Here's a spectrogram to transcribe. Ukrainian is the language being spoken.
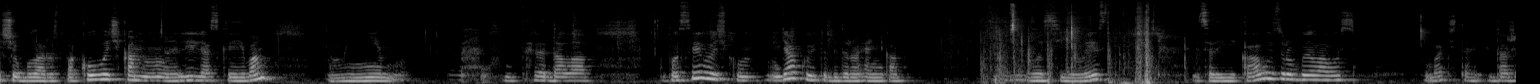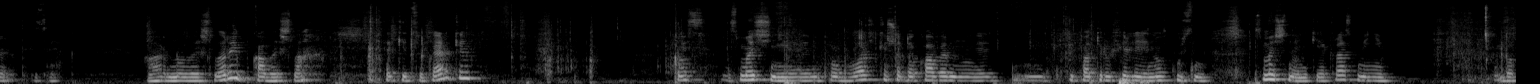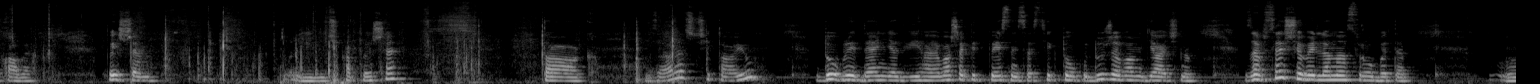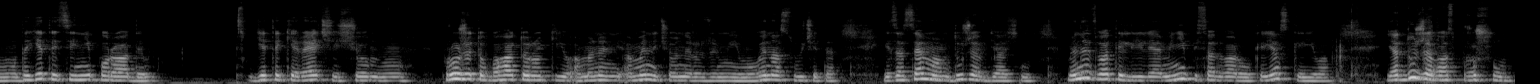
Ще була розпаковочка. Ліля з Києва мені передала посилочку. Дякую тобі, дорогенька. Ось її лист. І Це її каву зробила ось. Бачите, і навіть дивіться, як гарно вийшло. Рибка вийшла. Такі цукерки. Ось смачні. Пробувала тільки що до кави, типа трюфелі, ну вкусні. Смачненькі. Якраз мені до кави. Пише, Лілічка пише. Так, зараз читаю. Добрий день. Я ваша підписниця з Тіктоку. Дуже вам вдячна за все, що ви для нас робите. Даєте цінні поради. Є такі речі, що прожито багато років, а, мене, а ми нічого не розуміємо. Ви нас учите. І за це вам дуже вдячні. Мене звати Лілія, мені 52 роки, я з Києва. Я дуже вас прошу,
